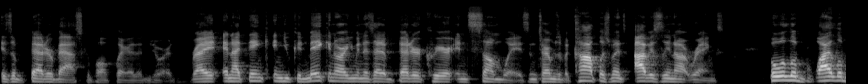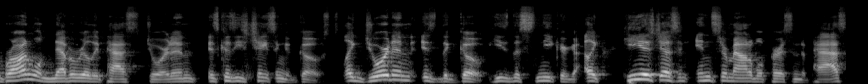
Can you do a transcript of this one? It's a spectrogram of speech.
is a better basketball player than Jordan, right? And I think, and you can make an argument, is had a better career in some ways in terms of accomplishments, obviously not rings. But Le- why LeBron will never really pass Jordan is because he's chasing a ghost. Like Jordan is the goat. He's the sneaker guy. Like he is just an insurmountable person to pass.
